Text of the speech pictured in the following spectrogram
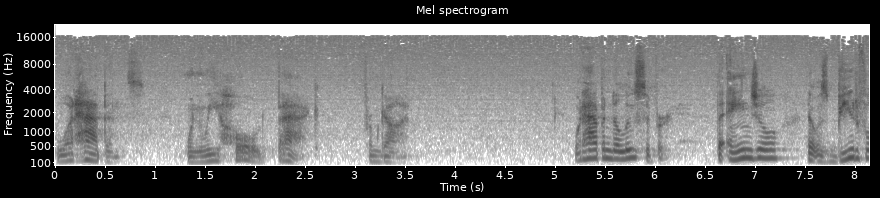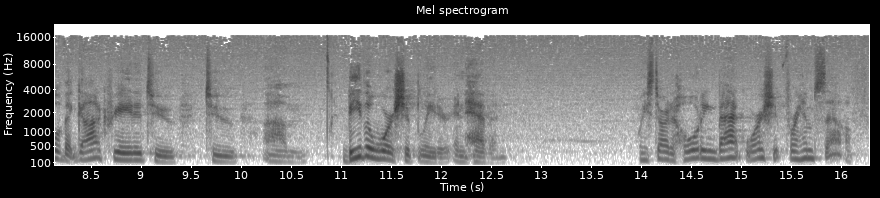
what happens when we hold back from God. What happened to Lucifer? The angel that was beautiful that God created to, to um, be the worship leader in heaven. He started holding back worship for himself.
